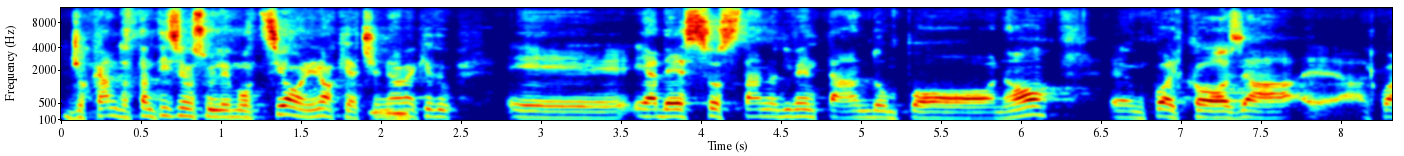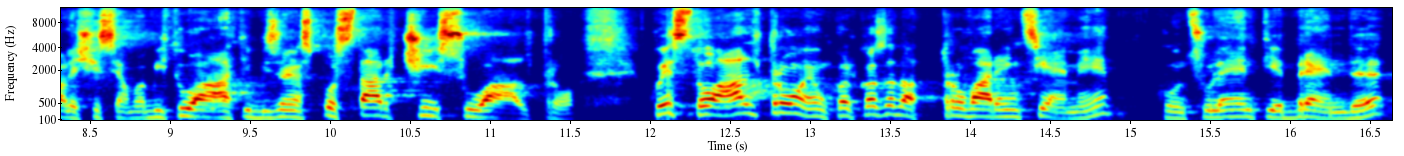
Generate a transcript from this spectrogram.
giocando tantissimo sulle emozioni, no? che accennavi anche tu, e, e, adesso stanno diventando un po' no? eh, un qualcosa eh, al quale ci siamo abituati, bisogna spostarci su altro. Questo altro è un qualcosa da trovare insieme, consulenti e brand, e,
